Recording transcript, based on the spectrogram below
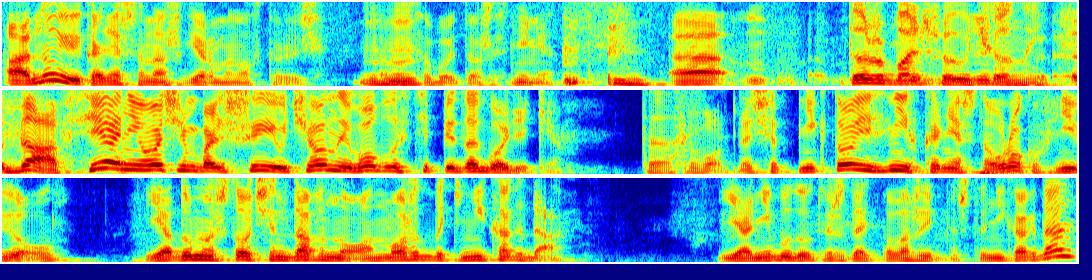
А, ну и, конечно, наш Герман Оскарович, само Мгм. собой, тоже с ними. А, Тоже большой ученый. значит, Да, все они очень большие ученые в области педагогики. Так. Вот, значит, никто из них, конечно, уроков не вел. Я думаю, что очень давно, может быть, никогда. Я не буду утверждать положительно, что никогда,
